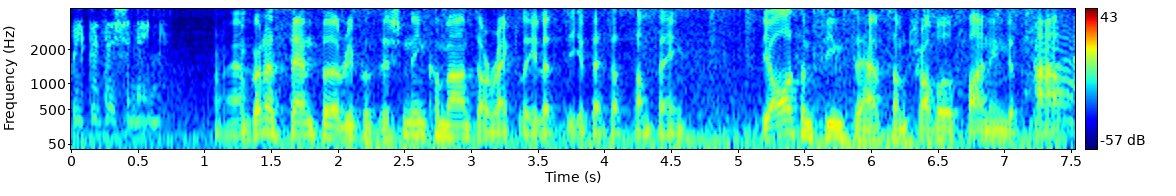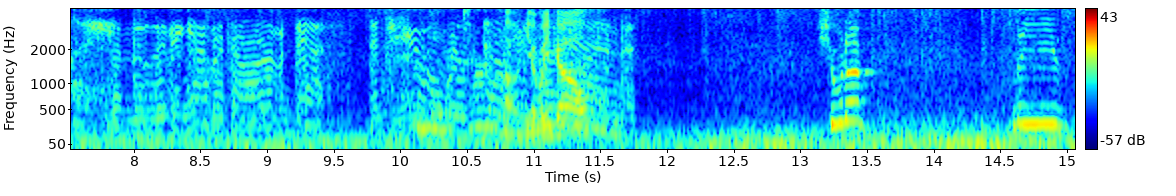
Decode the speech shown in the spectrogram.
Repositioning. Alright, I'm gonna send the repositioning command directly. Let's see if that does something. The Awesome seems to have some trouble finding the path. I am the living avatar of death, and you New will target. Oh, here we go. acquired. Shoot him! Please!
